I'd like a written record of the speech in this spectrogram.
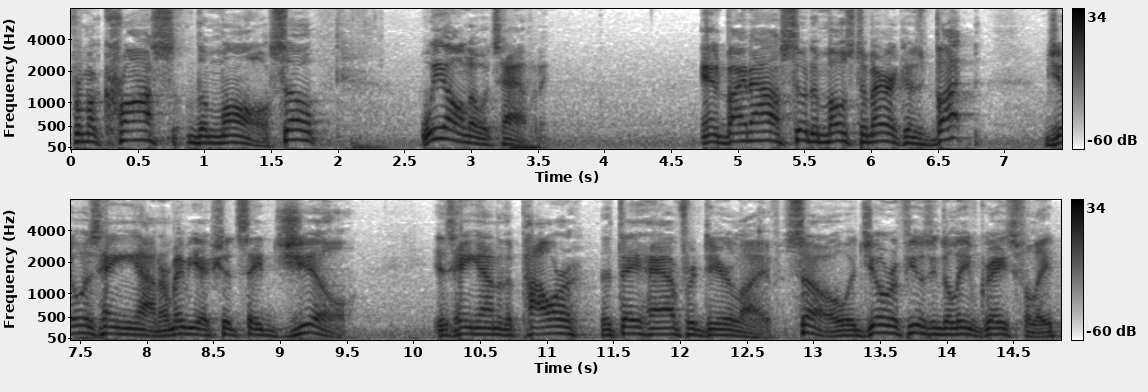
From across the mall. So we all know what's happening. And by now, so do most Americans. But Joe is hanging on, or maybe I should say Jill is hanging on to the power that they have for dear life. So, with Joe refusing to leave gracefully,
